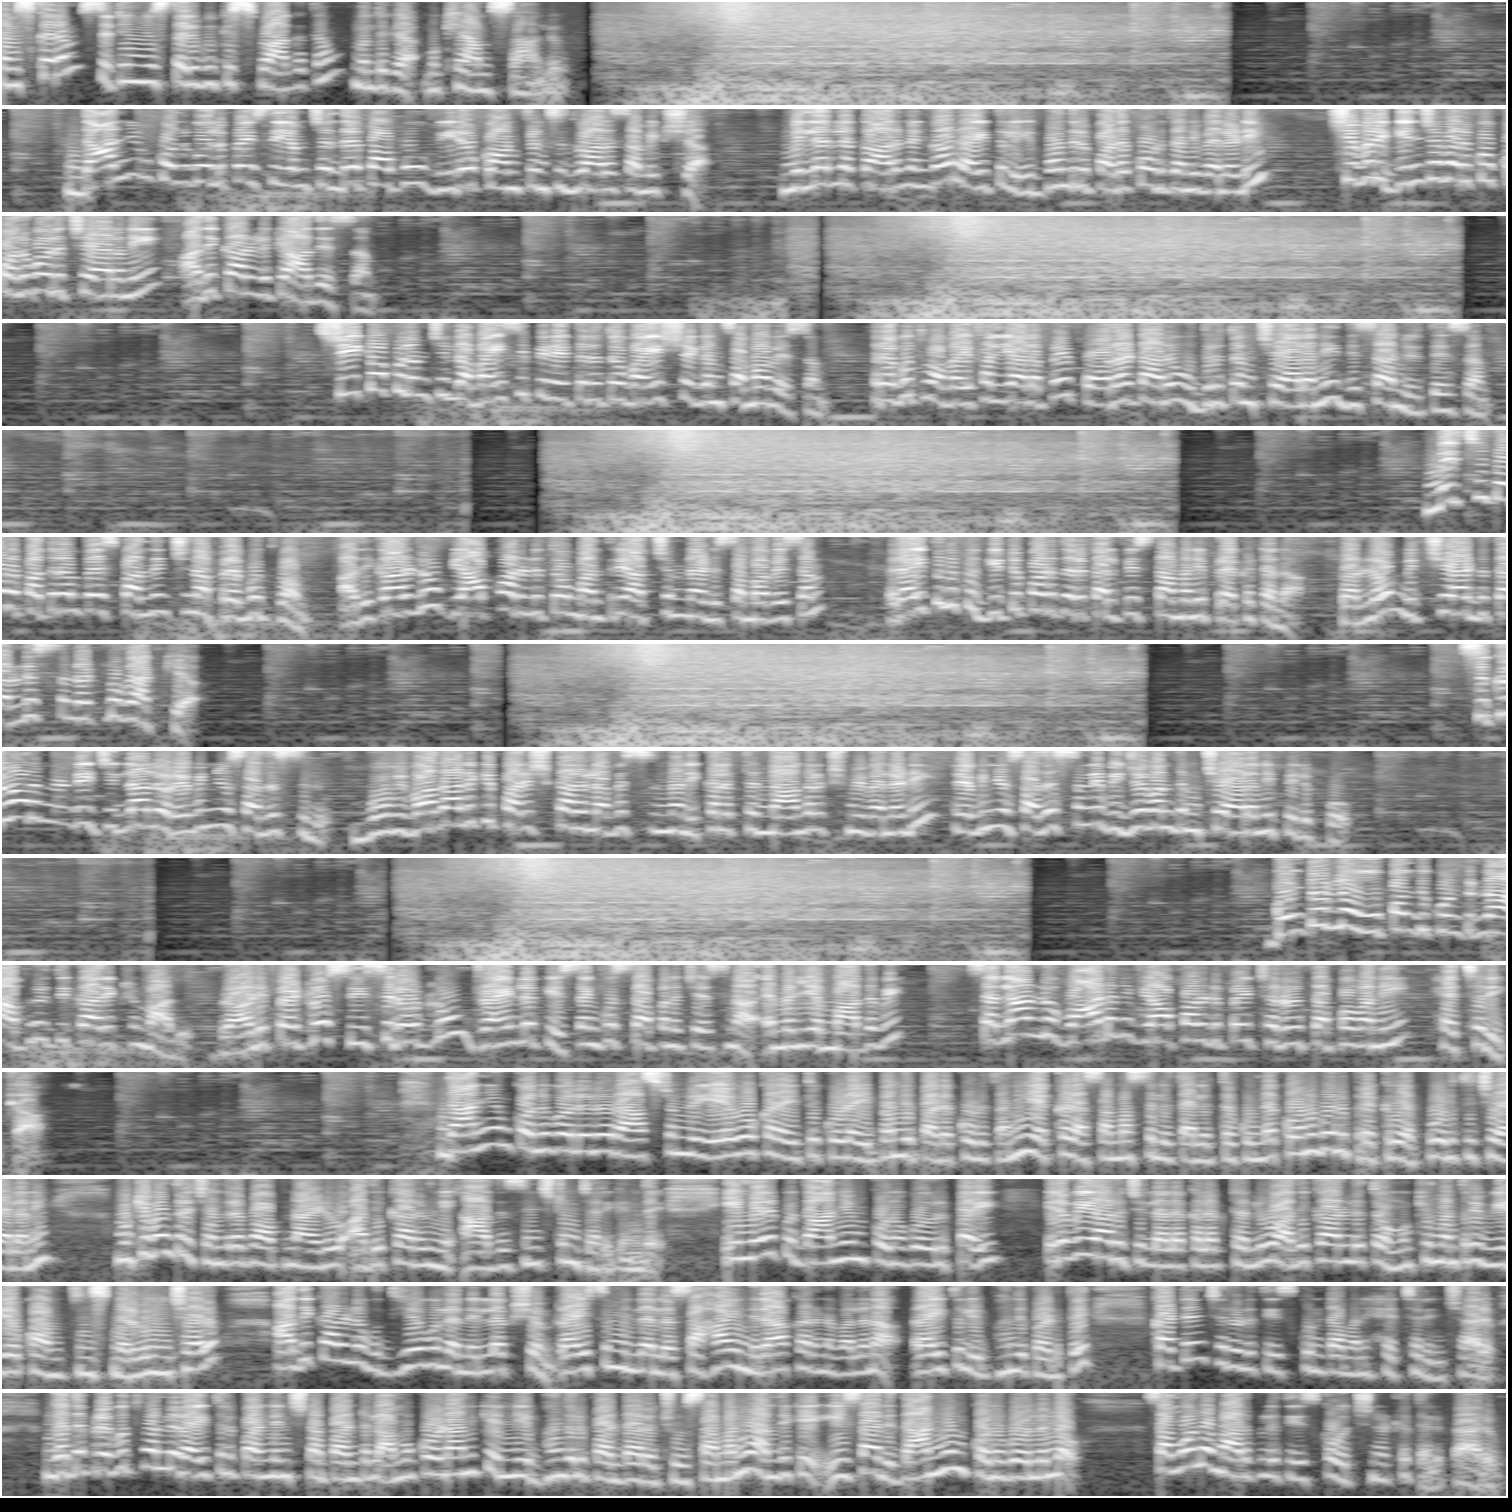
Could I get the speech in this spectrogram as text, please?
నమస్కారం. City news తెలుగుకి స్వాగతం. ముందుగా ముఖ్యాంశాలు. ధాన్యం కొనుగోలుపై సీఎం చంద్రబాబు వీడియో కాన్ఫరెన్స్ ద్వారా సమీక్ష. మిల్లర్ల కారణంగా రైతులు ఇబ్బందులు పడకూడదని వెల్లడి చివరి గింజ వరకు కొనుగోలు చేయాలని అధికారులకి ఆదేశం. శ్రీకాకుళం జిల్లా వైసీపీ నేతలతో వైఎస్ జగన్ సమావేశం. ప్రభుత్వ వైఫల్యాలపై పోరాటాలు ఉధృతం చేయాలని దిశానిర్దేశం. మిర్చి ధర పతనంపై స్పందించిన ప్రభుత్వం అధికారులు వ్యాపారులతో మంత్రి అచ్చెన్నాయుడు సమావేశం. రైతులకు గిట్టుబాటు ధర కల్పిస్తామని ప్రకటన. త్వరలో మిర్చి యార్డు తరలిస్తున్నట్లు వ్యాఖ్య. శుక్రవారం నుండి జిల్లాలో రెవెన్యూ సదస్సులు. భూ వివాదాలకి పరిష్కారం లభిస్తుందని కలెక్టర్ నాగలక్ష్మి వెల్లడి రెవెన్యూ సదస్సుల్ని విజయవంతం చేయాలని పిలుపు. గుంటూరులో ఊపందుకుంటున్న అభివృద్ధి కార్యక్రమాలు. రాడిపేటలో సీసీ రోడ్లు డ్రైన్లకి శంకుస్థాపన చేసిన ఎమ్మెల్యే మాధవి సెలాన్లు వాడని వ్యాపారులపై చర్యలు తప్పవని హెచ్చరిక. ధాన్యం కొనుగోలులో రాష్ట్రంలో ఏ ఒక్క రైతు కూడా ఇబ్బంది పడకూడదని ఎక్కడ సమస్యలు తలెత్తకుండా కొనుగోలు ప్రక్రియ పూర్తి చేయాలని ముఖ్యమంత్రి చంద్రబాబు నాయుడు అధికారుల్ని ఆదేశించడం జరిగింది. ఈ మేరకు ధాన్యం కొనుగోలుపై ఇరవై ఆరు జిల్లాల కలెక్టర్లు అధికారులతో ముఖ్యమంత్రి వీడియో కాన్ఫరెన్స్ నిర్వహించారు. అధికారుల ఉద్యోగుల నిర్లక్ష్యం రైసు మిల్లర్ల సహాయ నిరాకరణ వలన రైతులు ఇబ్బంది పడితే కఠిన చర్యలు తీసుకుంటామని హెచ్చరించారు. గత ప్రభుత్వంలో రైతులు పండించిన పంటలు అమ్ముకోవడానికి ఎన్ని ఇబ్బందులు పడ్డారో చూశామని అందుకే ఈసారి ధాన్యం కొనుగోలులో సమూల మార్పులు తీసుకువచ్చినట్లు తెలిపారు.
